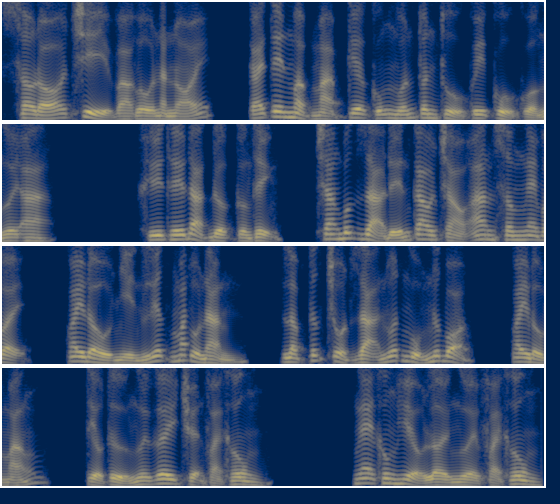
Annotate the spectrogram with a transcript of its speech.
sau đó chỉ vào hồ nằn nói, cái tên mập mạp kia cũng muốn tuân thủ quy củ của ngươi a. À. Khí thế đạt được cường thịnh, trang bức giả đến cao trào an sâm nghe vậy, quay đầu nhìn liếc mắt ồn ẳn, lập tức trột dạ nuốt ngụm nước bọn, quay đầu mắng, tiểu tử ngươi gây chuyện phải không? Nghe không hiểu lời người phải không?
